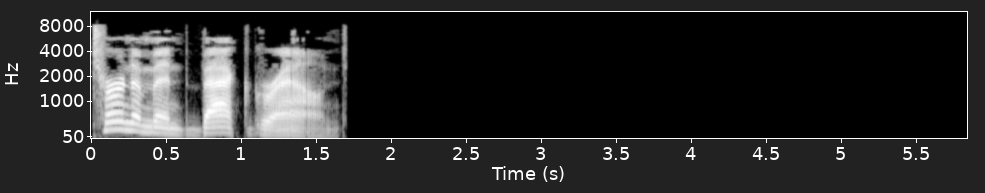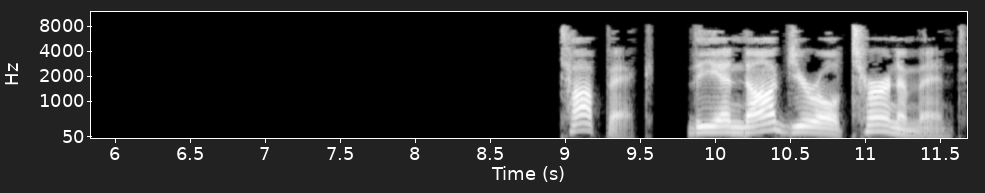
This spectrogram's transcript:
Tournament background Topic: The inaugural tournament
